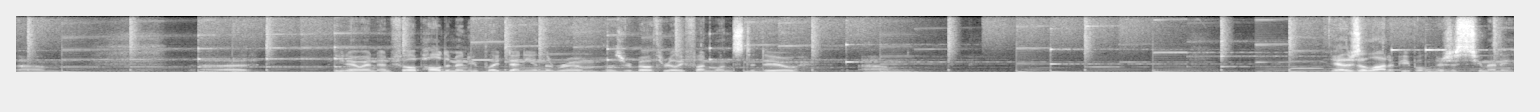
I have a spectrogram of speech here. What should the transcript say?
Um, uh, you know, and, and Philip Haldiman, who played Denny in the room, those were both really fun ones to do. Um, yeah, there's a lot of people. There's just too many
